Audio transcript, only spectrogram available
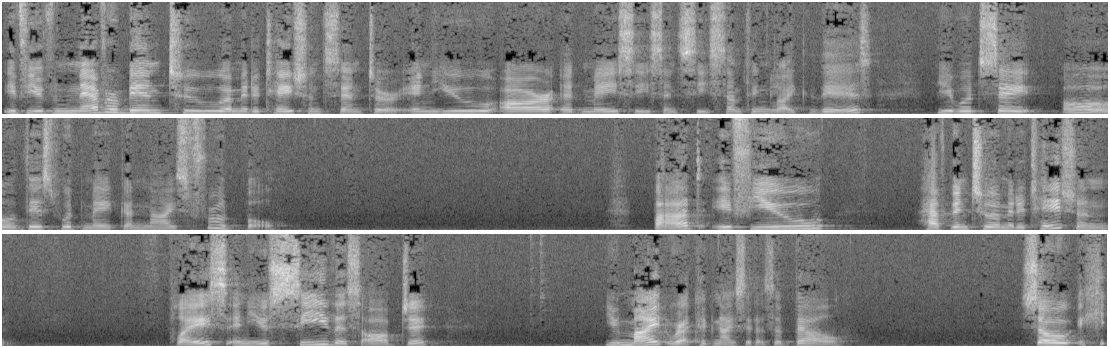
if you've never been to a meditation center and you are at Macy's and see something like this, you would say, oh, this would make a nice fruit bowl. But if you have been to a meditation place and you see this object, you might recognize it as a bell. So, he,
